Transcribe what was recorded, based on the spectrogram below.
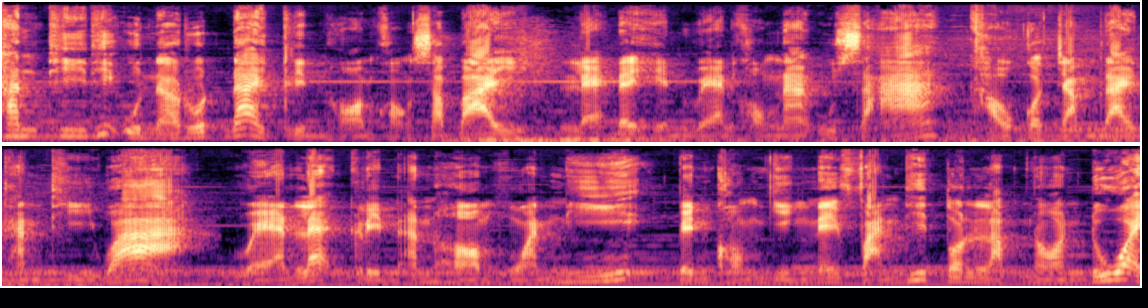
ทันทีที่อุณรุตได้กลิ่นหอมของสบายและได้เห็นแหวนของนางอุสาเขาก็จำได้ทันทีว่า แหวนและกลิ่นอันหอมหวนนี้ เป็นของหญิงในฝันที่ตนหลับนอนด้วย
